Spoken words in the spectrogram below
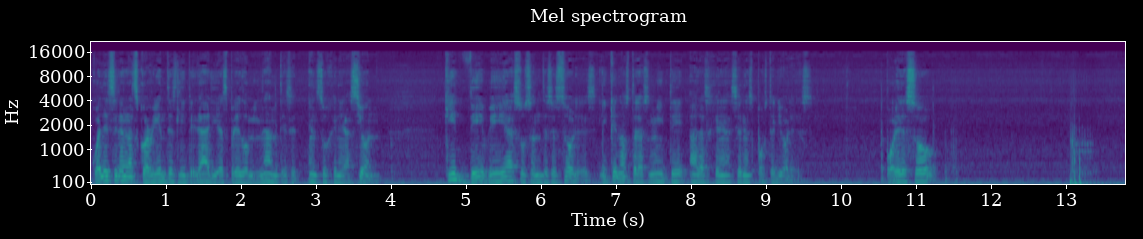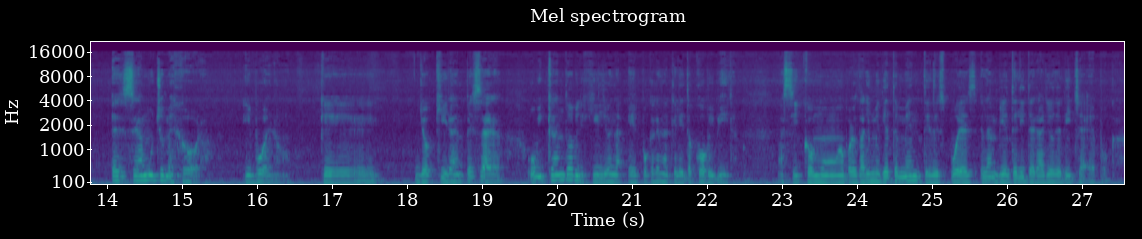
cuáles eran las corrientes literarias predominantes en su generación, qué debe a sus antecesores y qué nos transmite a las generaciones posteriores. Por eso, sea mucho mejor y bueno que yo quiera empezar ubicando a Virgilio en la época en la que le tocó vivir así como abordar inmediatamente después el ambiente literario de dicha época,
